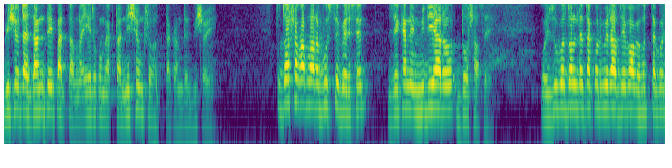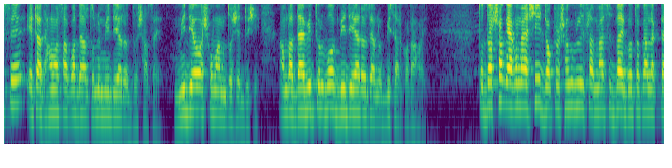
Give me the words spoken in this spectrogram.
বিষয়টা জানতেই পারতাম না, এরকম একটা নৃশংস হত্যাকাণ্ডের বিষয়ে। তো দর্শক, আপনারা বুঝতে পেরেছেন যেখানে মিডিয়ারও দোষ আছে। ওই যুবদল নেতাকর্মীরা যেভাবে হত্যা করছে, এটা ধামাচাপা দেওয়ার জন্য মিডিয়ারও দোষ আছে। মিডিয়াও সমান দোষের দোষী। আমরা দাবি তুলব, মিডিয়ারও যেন বিচার করা হয়। তো দর্শক, এখন আসি ডক্টর শকিবুল ইসলাম মাসুদ ভাই গতকাল একটা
